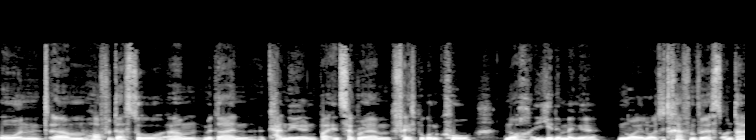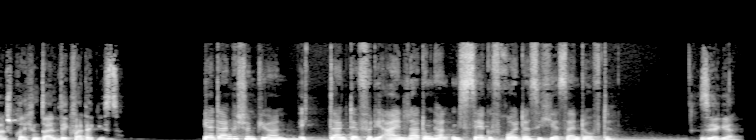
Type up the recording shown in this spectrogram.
und ähm, hoffe, dass du ähm, mit deinen Kanälen bei Instagram, Facebook und Co. noch jede Menge neue Leute treffen wirst und da entsprechend deinen Weg weitergehst. Ja, danke schön, Björn. Ich danke dir für die Einladung. Hat mich sehr gefreut, dass ich hier sein durfte. Sehr gern.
